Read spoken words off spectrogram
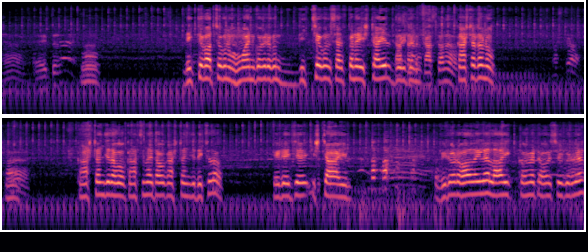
হ্যাঁ। দেখতে পাচ্ছ কোনো হুমায়ুন কবির এখন দিচ্ছে কোন সার্ফ খানের স্টাইল দড়ি টানো কাঁচটা টানো হ্যাঁ। কাঁচ টানছে দেখো কাঁচ নাই তাও কাঁচ টানছে দেখছ তো? এটা হচ্ছে স্টাইল। ভিডিওটা ভালো লাগলে লাইক কমেন্ট অবশ্যই করবেন।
